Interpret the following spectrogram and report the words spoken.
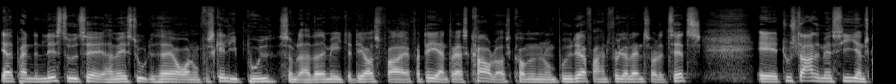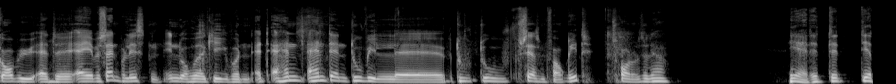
Jeg havde printet en liste ud til, jeg havde med i studiet her over nogle forskellige bud, som der har været i medier. Det er også fra, fra det, Andreas Kravl også kommet med nogle bud derfra. Han følger landsholdet tæt. Øh, du startede med at sige, Jan Skorby, at øh, er Ebbe Sand på listen, inden du overhovedet har kigget på den? At, er, han, er han den, du, vil, øh, du, du ser som favorit, tror du, til det her? Ja, det, det, jeg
